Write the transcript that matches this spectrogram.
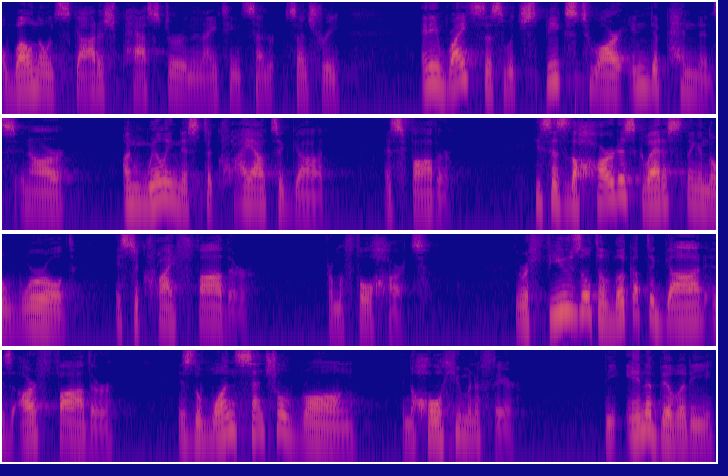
a well known Scottish pastor in the 19th century, and he writes this, which speaks to our independence and our unwillingness to cry out to God as Father. He says, The hardest, gladdest thing in the world is to cry, Father, from a full heart. The refusal to look up to God as our Father is the one central wrong in the whole human affair. The inability,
